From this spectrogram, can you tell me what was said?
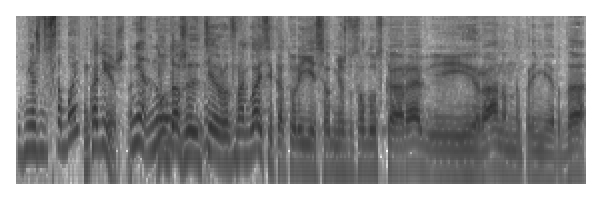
Между собой? Ну, конечно. Нет, ну, ну, даже ну... те разногласия, которые есть между Саудовской Аравией и Ираном, например, да,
